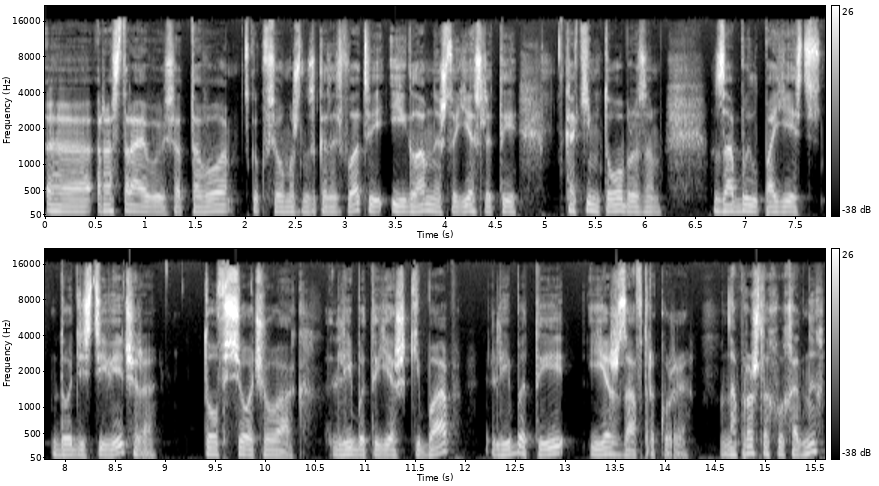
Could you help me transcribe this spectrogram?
э, расстраиваюсь от того, сколько всего можно заказать в Латвии. И главное, что если ты каким-то образом забыл поесть до 10 вечера, то все, чувак. Либо ты ешь кебаб, либо ты ешь завтрак уже. На прошлых выходных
